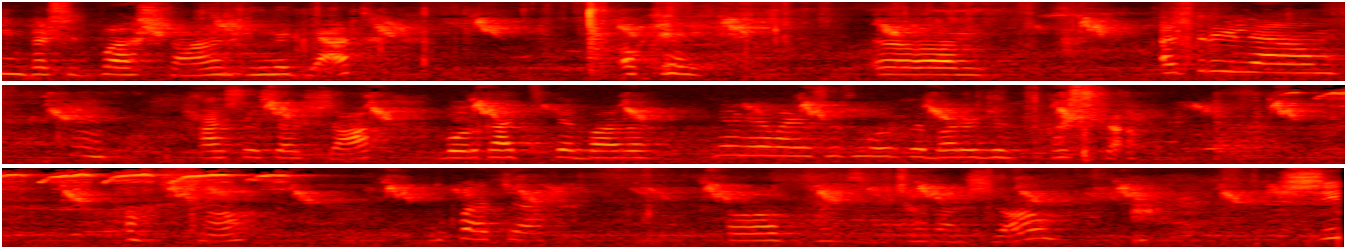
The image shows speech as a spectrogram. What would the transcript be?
invers și după așa, imediat. Ok. Um, al treilea, hmm, așa și așa, vă urcați pe bară Mie mi-e mai ușor să mă urc pe bară gen așa. Așa. După aceea, uh, picioare așa. Și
